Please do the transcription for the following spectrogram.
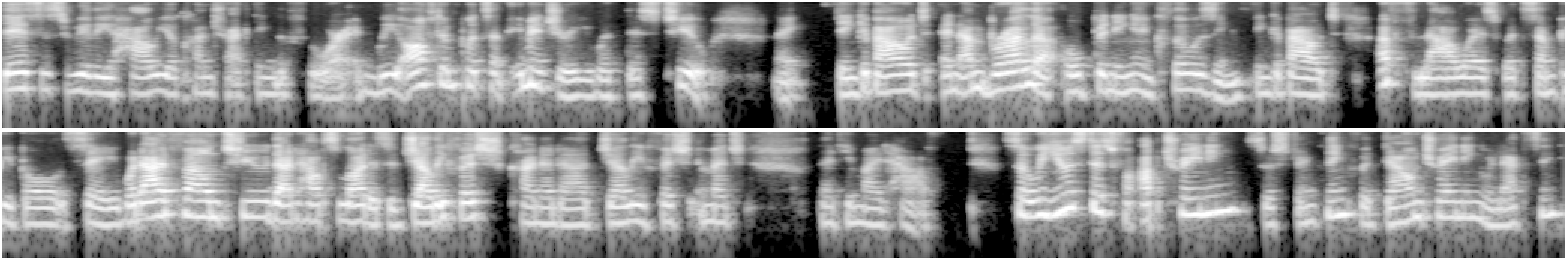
this is really how you're contracting the floor. And we often put some imagery with this too. Like Think about an umbrella opening and closing. Think about a flower is what some people say. What I found too that helps a lot is a jellyfish, kind of that jellyfish image that you might have. So we use this for up training, so strengthening, for down training, relaxing,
